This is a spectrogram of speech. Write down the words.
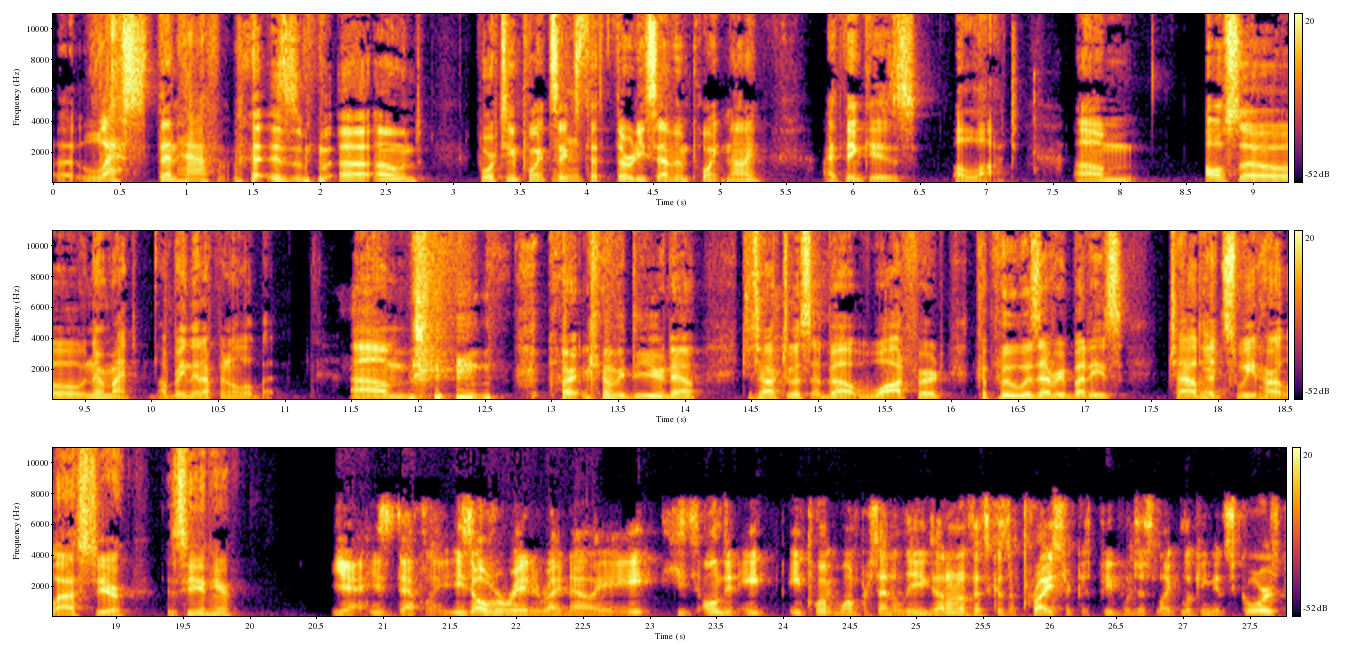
uh, less than half is uh, owned, 14.6 to 37.9, I think is a lot. Um, also, never mind. I'll bring that up in a little bit. Um, all right, coming to you now to talk to us about Watford. Capoue was everybody's childhood Yeah. sweetheart last year. Is he in here? Yeah, he's definitely he's overrated right now. Eight, he's owned in eight eight point one percent of leagues. I don't know if that's because of price or because people just like looking at scores.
